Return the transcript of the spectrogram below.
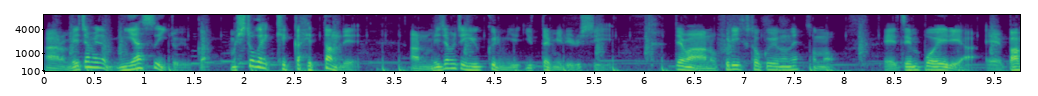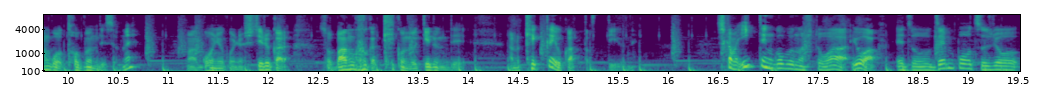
あのめちゃめちゃ見やすいというか、まあ、人が結果減ったんで、あのめちゃめちゃゆっくり見ゆったり見れるし、で、まあ、あのフリーク特有のね、その、えー、前方エリア、えー、番号飛ぶんですよね。まあ、ゴニョゴニョしてるから、そう、番号が結構抜けるんで、あの結果良かったっていうね。しかも1.5部の人は、要は、えっ、と、前方通常、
